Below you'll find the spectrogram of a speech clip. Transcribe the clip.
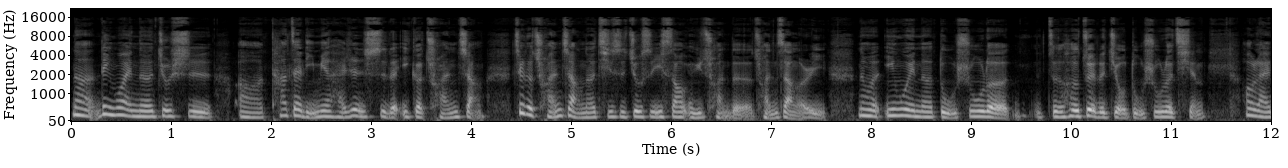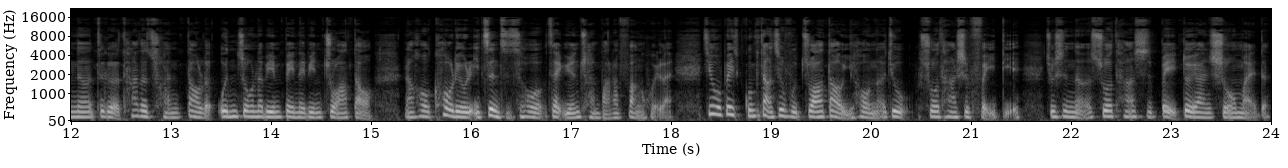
那另外呢就是呃他在里面还认识了一个船长，这个船长呢其实就是一艘渔船的船长而已。那么因为呢赌输了，这个喝醉了酒赌输了钱，后来呢这个他的船到了温州那边被那边抓到，然后扣留了一阵子之后，在原船把他放回来，结果被国民党。政府抓到以后呢，就说他是匪谍，就是呢说他是被对岸收买的，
